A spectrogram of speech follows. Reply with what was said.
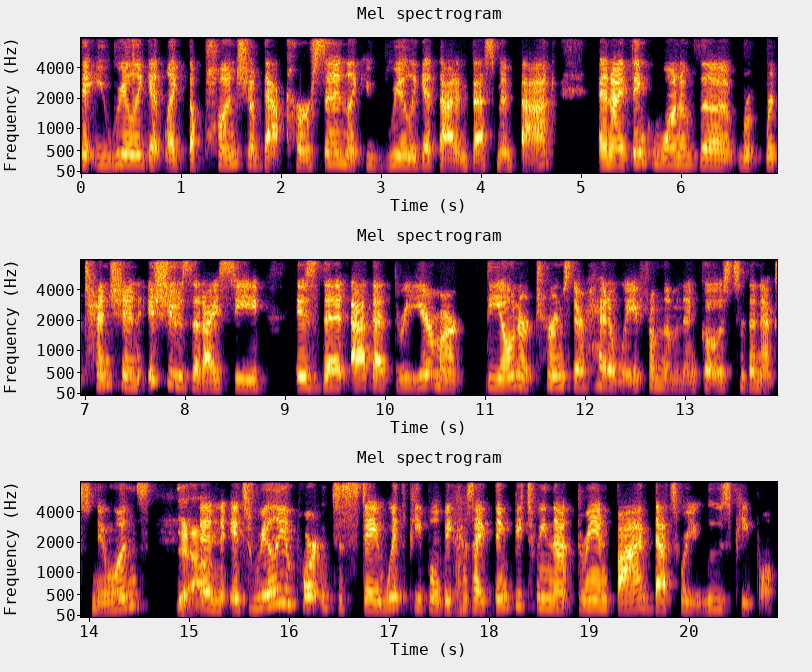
that you really get like the punch of that person like you really get that investment back and i think one of the re- retention issues that i see is that at that 3 year mark the owner turns their head away from them and then goes to the next new ones yeah. And it's really important to stay with people because I think between that three and five, that's where you lose people.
